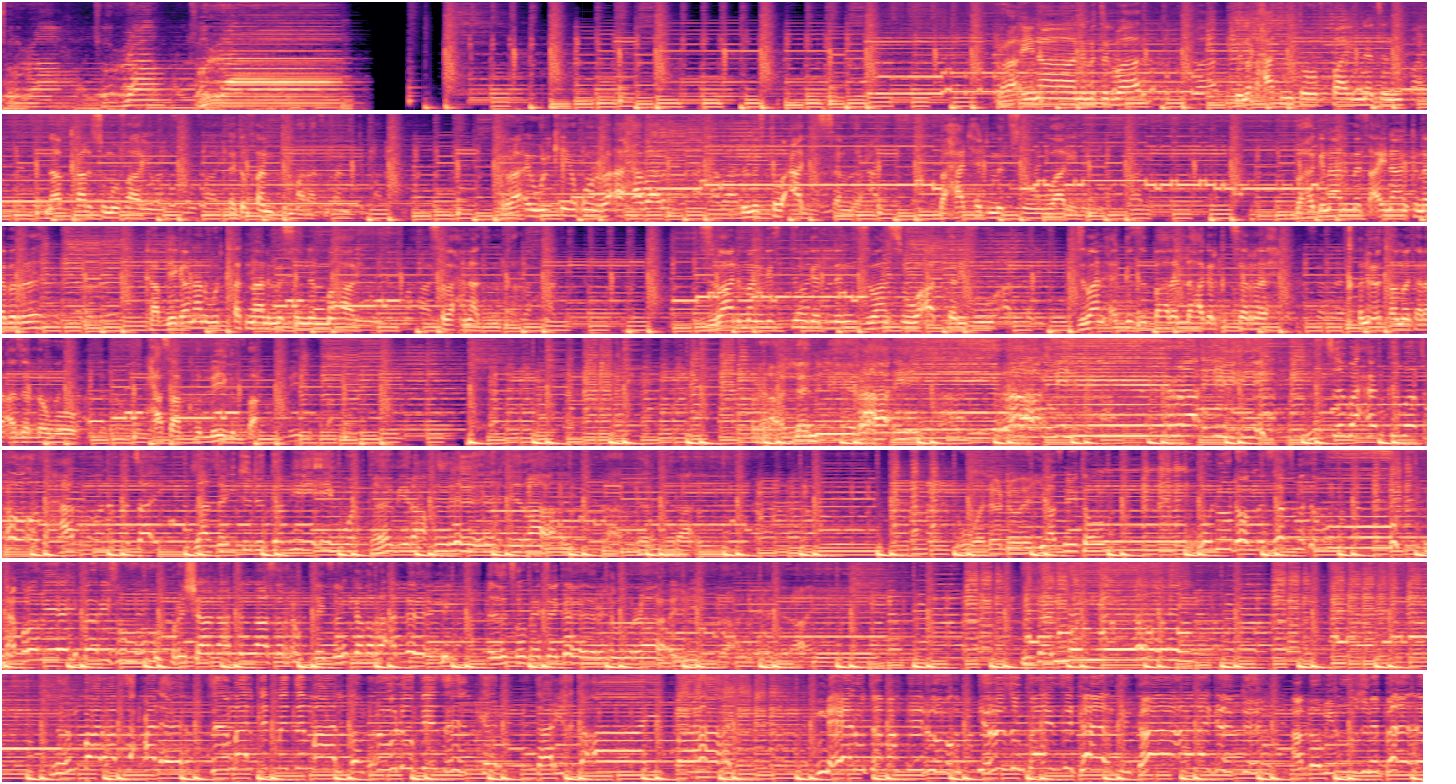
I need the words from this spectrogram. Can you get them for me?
churra, churra, churra. رأينا نمتقبار بنقحة توفاينة نابقال سمو فاريو اتقن دماراتي رأي ولكي يكون رأى حبار بمستوعاد السمر بحد حد متسواري دي ባህግናን መጻኢናን ክነብርህ ካብ ጌጋናን ውድቀትናን ምስ እንመሃር እዩ። ጽባሕና ዝምከር ዝባን መንግስትን ገድልን ዝባን ስዋኣት ተሪፉ። ዝባን ሕጊ ዝበሃለላ ሃገር ክትሰርሕ ቅንዕ ጠመተረኣ ዘለዎ ሓሳብ ክህሉ ይግባእ። ራእይ ራእይ ራእይ ንጽባሕ ክበጽሖ ዝሓልፎን መጻኢ ዛዘይቲ ድገም ህይወት ከቢራ ክርኢ ራእይ ራለኒ ራእይ ወለዶ እያጽኒቶም ውሉዶም ዘጽብሕቡ ናቆብየይ ፈሪሱ ርሻናት እናሰርሑ ዘይጽንቀቕ ራእለኒ እጹብ ከርሑ ራእይ ራእለኒ ግድን ኣብ ሎሚኡ ዝንበር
